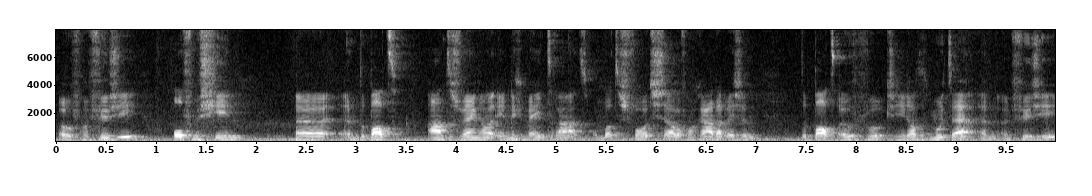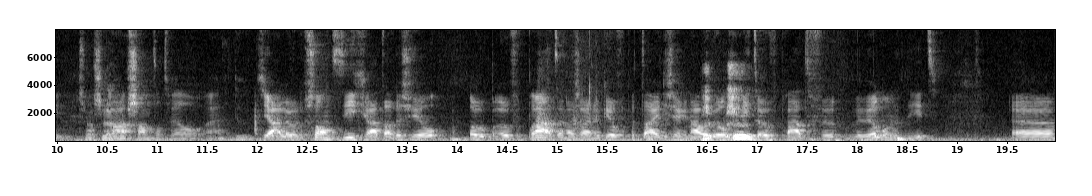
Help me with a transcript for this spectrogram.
over een fusie, of misschien eh, een debat aan te zwengelen in de gemeenteraad, om dat eens voor te stellen, van ga daar eens een debat over voeren. Ik zie niet dat het moet, hè, een, een fusie. Zoals Loon Zand dat wel eh, doet. Ja, Loon op Zand die gaat daar dus heel open over praten. En er zijn ook heel veel partijen die zeggen, nou we willen er niet over praten, we, willen het niet. Ehm,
